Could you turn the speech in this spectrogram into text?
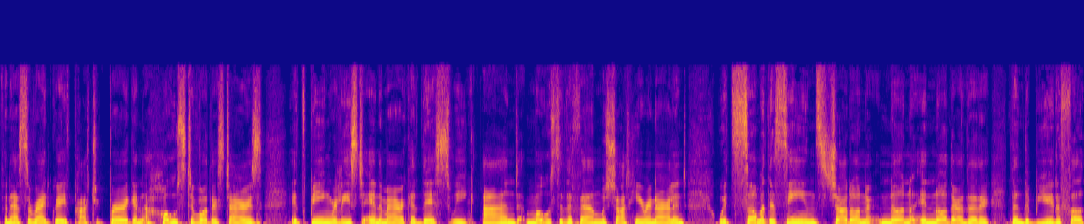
Vanessa Vanessa Redgrave, Patrick Bergin, a host of other stars. It's being released in America this week, and most of the film was shot here in Ireland, with some of the scenes shot on none in other than the beautiful,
